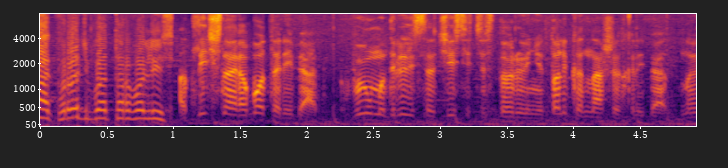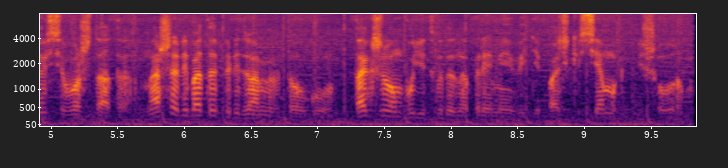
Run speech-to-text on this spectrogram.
Так, вроде бы оторвались. Отличная работа, ребят. Вы умудрились очистить историю не только наших ребят, но и всего штата. Наши ребята перед вами в долгу. Также вам будет выдана премия в виде пачки семок и шаурмы.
